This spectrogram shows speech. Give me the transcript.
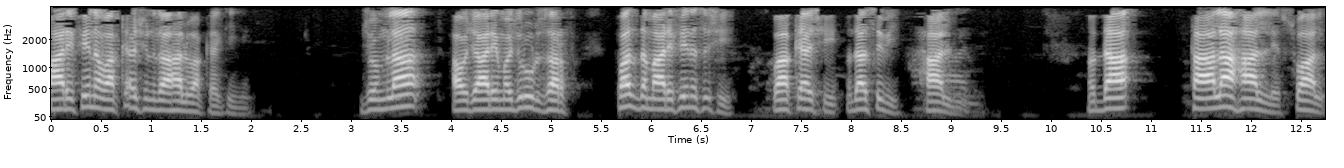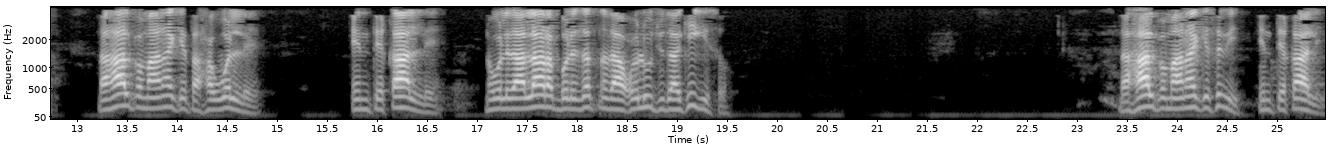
معرفې نه واقع شونه دا حال واقع کیږي جمله او جار مجرور ظرف پس د معرفې نه شي واقع شي نو دا سوي حال نو دا تعالی حال له سوال د حال په معنا کې تحول له انتقال له نو ولدا الله رب العزت نه دا علو جدا کیږي سو د حال په معنا کې څه وی انتقالي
